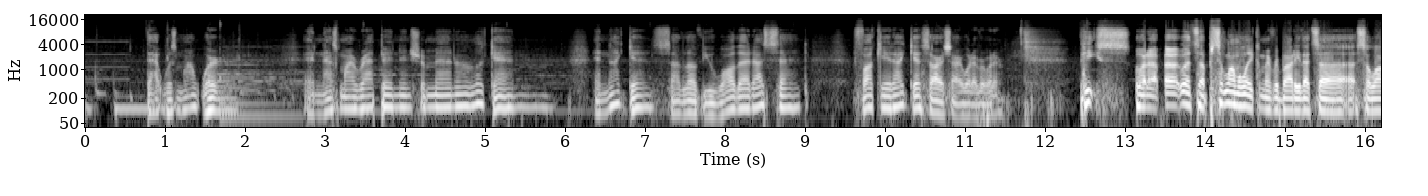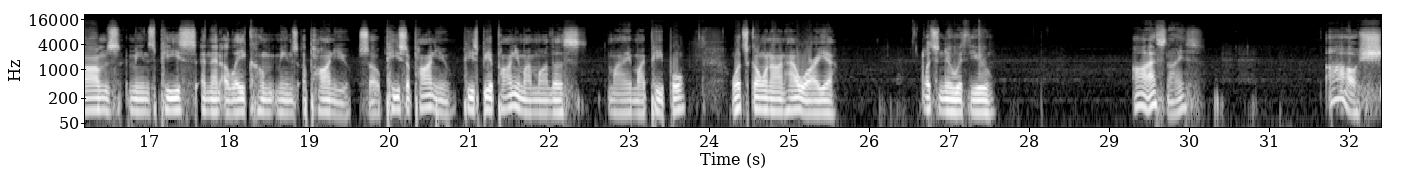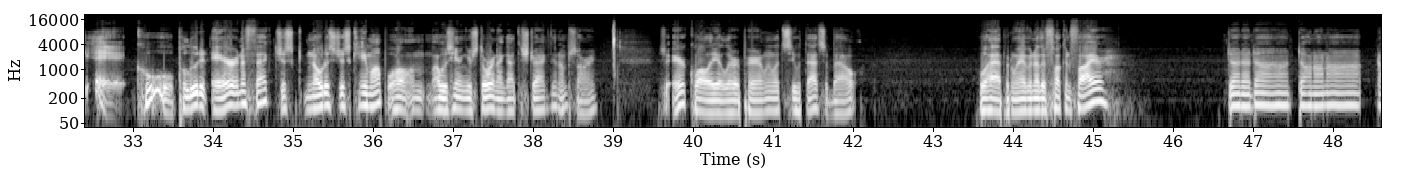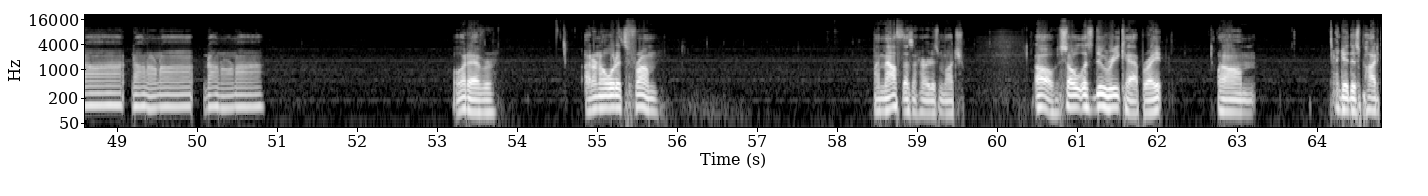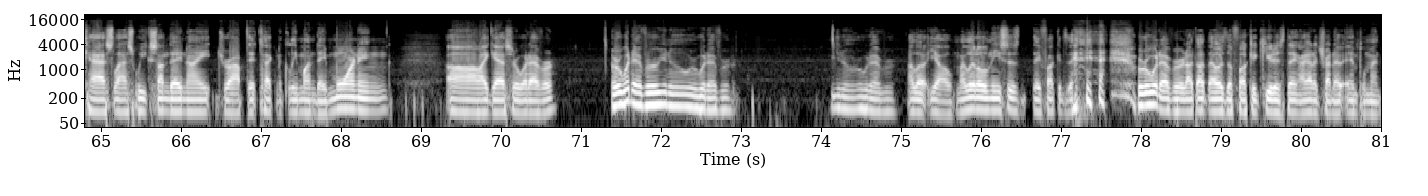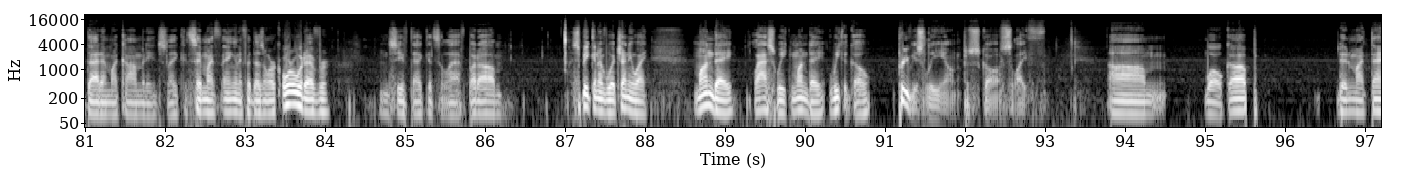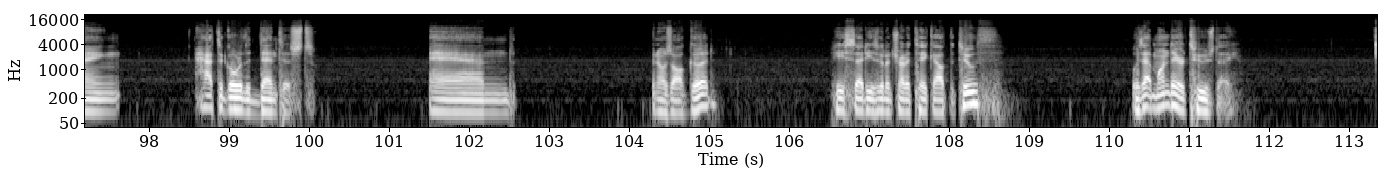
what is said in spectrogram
That was my word. And that's my rapping instrumental again. And I guess I love you all that I said. Fuck it, I guess. Sorry, sorry, whatever, whatever. Peace. What up? Uh, what's up? Salam alaikum, everybody. That's uh, salams means peace, and then alaikum means upon you. So peace upon you. Peace be upon you, my mothers, my my people. What's going on? How are you? What's new with you? Oh, that's nice. Oh shit! Cool. Polluted air in effect. Just notice just came up while um, I was hearing your story and I got distracted. I'm sorry. There's an air quality alert apparently. Let's see what that's about. What happened? We have another fucking fire. Da da da da da da da da da da da da. Whatever. I don't know what it's from. My mouth doesn't hurt as much. Oh, so let's do recap, right? Um, I did this podcast last week, Sunday night. Dropped it technically Monday morning, uh, I guess, or whatever, or whatever, you know, or whatever, you know, or whatever. I love yo, my little nieces. They fucking say or whatever, and I thought that was the fucking cutest thing. I got to try to implement that in my comedy. It's like say my thing, and if it doesn't work, or whatever, and see if that gets a laugh. But um, speaking of which, anyway. Monday, last week, Monday, a week ago, previously on Piskov's life. Um, woke up, did my thing, had to go to the dentist, and and it was all good. He said he's gonna try to take out the tooth. Was that Monday or Tuesday?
